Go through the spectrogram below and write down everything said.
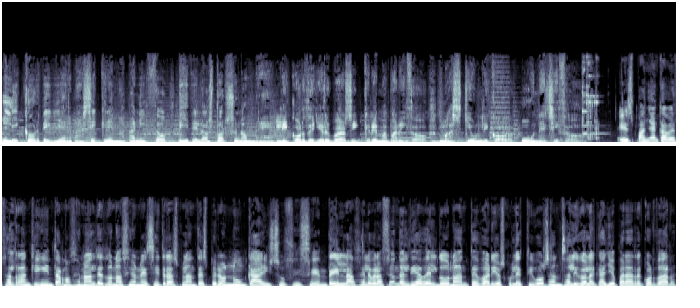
Licor de hierbas y crema panizo. Pídelos por su nombre. Licor de hierbas y crema panizo. Más que un licor, un hechizo. España encabeza el ranking internacional de donaciones y trasplantes, pero nunca hay suficiente. En la celebración del Día del Donante, varios colectivos han salido a la calle para recordar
